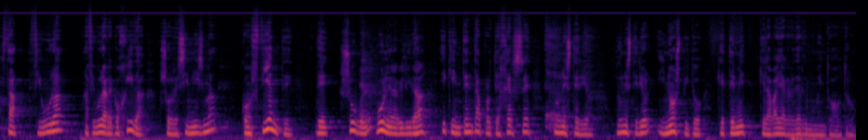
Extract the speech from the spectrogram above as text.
Esta figura, una figura recogida sobre sí misma, consciente de su vulnerabilidad y que intenta protegerse de un exterior, de un exterior inhóspito que teme que la vaya a agredir de un momento a otro.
